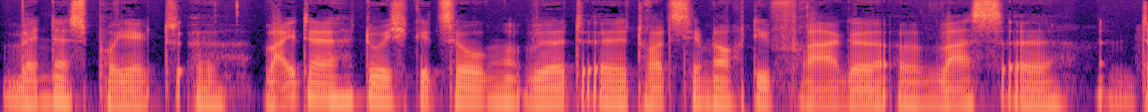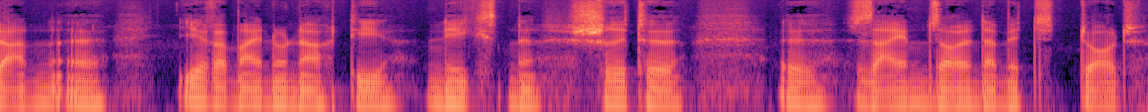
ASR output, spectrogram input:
wenn das Projekt äh, weiter durchgezogen wird, äh, trotzdem noch die Frage, äh, was äh, dann äh, Ihrer Meinung nach die nächsten Schritte äh, sein sollen, damit dort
